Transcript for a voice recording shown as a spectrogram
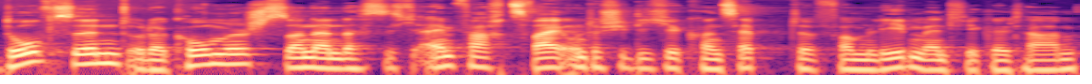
doof sind oder komisch, sondern dass sich einfach zwei unterschiedliche Konzepte vom Leben entwickelt haben,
